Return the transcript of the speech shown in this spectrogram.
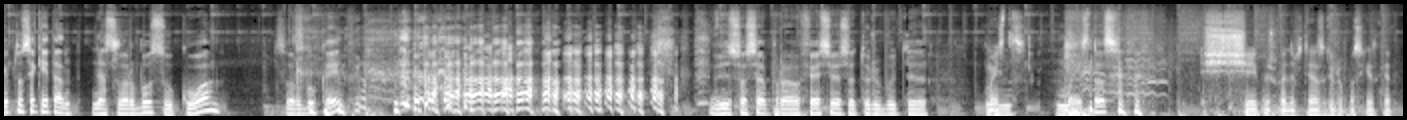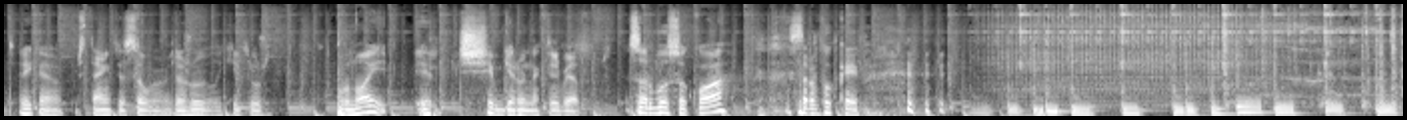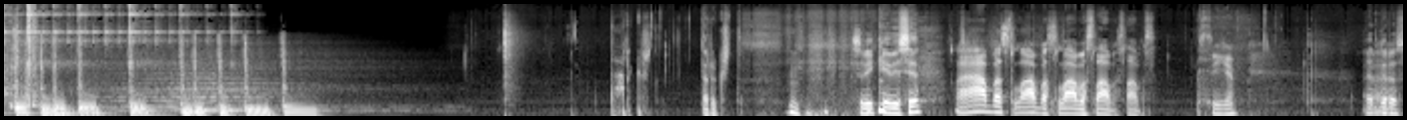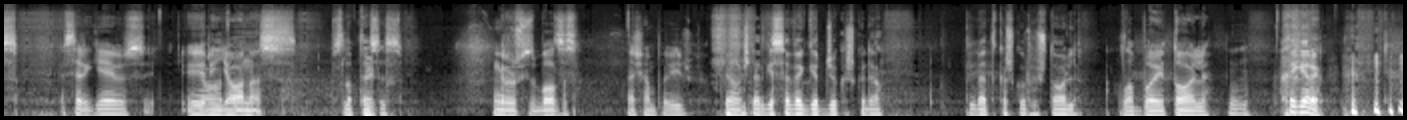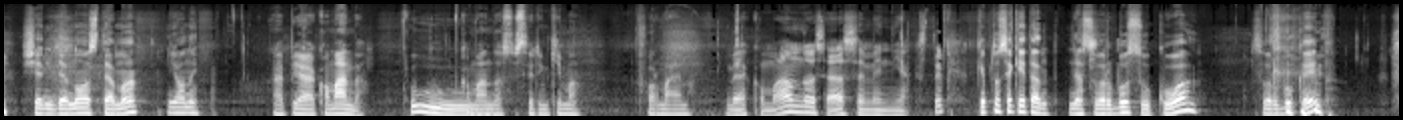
Kaip tu sakai ten, nesvarbu su kuo, svarbu kaip. Visose profesijose turi būti Maistas. Maistas. Šiaip iš patirties galiu pasakyti, kad reikia stengti savo ležuvį laikyti už burnoj ir šiaip geriau nekalbėti. Svarbu su kuo, svarbu kaip. Tarkšt. Sveiki visi. Labas, labas, labas, labas, labas. Sveiki. Edgaras Sergejus ir Jonas. Jonas. slaptasis. Gražus balsas. Aš jam pavydžiu. Jo, aš netgi save girdžiu kažkodėl. Bet kažkur iš toli. Labai toli. Tai gerai. Šiandienos tema, Jonai. Apie komandą. Uh. Komandos susirinkimą, formavimą. Be komandos esame niekas. Taip. Kaip tu sakai ten, nesvarbu su kuo, svarbu kaip.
